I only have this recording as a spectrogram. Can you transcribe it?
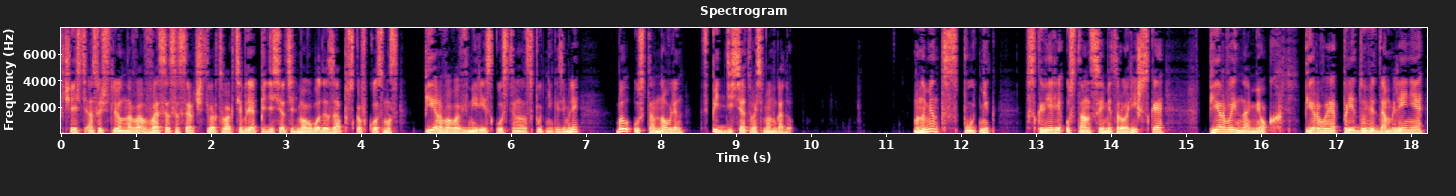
в честь осуществленного в СССР 4 октября 1957 года запуска в космос первого в мире искусственного спутника Земли был установлен в 1958 году. Монумент «Спутник» в сквере у станции метро Рижская первый намек, первое предуведомление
